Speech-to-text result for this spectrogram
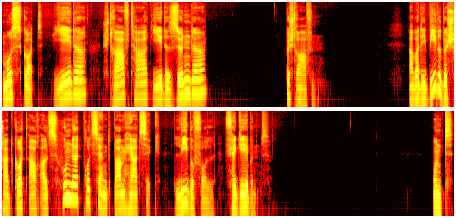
muss Gott jede Straftat, jede Sünde bestrafen. Aber die Bibel beschreibt Gott auch als 100% barmherzig, liebevoll, vergebend. Und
